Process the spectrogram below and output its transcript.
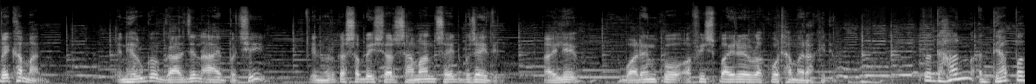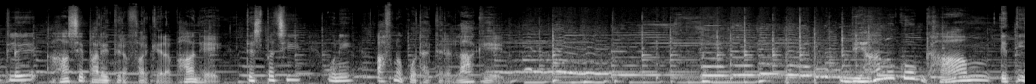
बेखामान यिनीहरूको गार्जेन आएपछि यिनीहरूका सबै सरसामान सहित बुझाइदिनु अहिले वार्डनको अफिस बाहिर एउटा कोठामा राखिदिनु प्रधान अध्यापकले हाँसे पालेतिर फर्केर भने त्यसपछि उनी आफ्नो कोठातिर लागे बिहानको घाम यति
